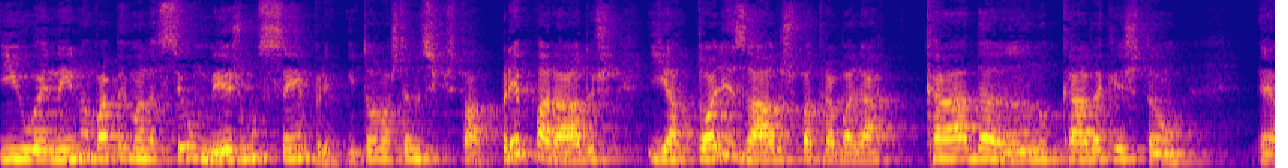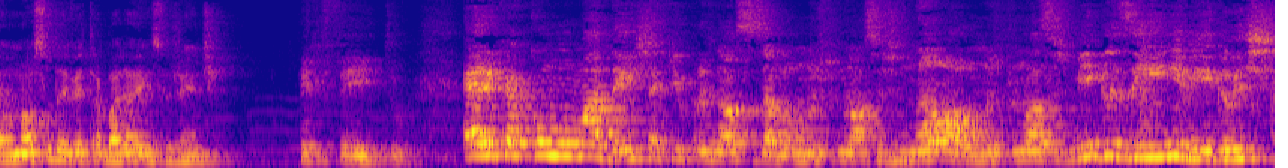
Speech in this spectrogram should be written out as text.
E o Enem não vai permanecer o mesmo sempre. Então nós temos que estar preparados e atualizados para trabalhar cada ano, cada questão. É o nosso dever trabalhar isso, gente. Perfeito. Érica, como uma deixa aqui para os nossos alunos, para os nossos não alunos, para os nossos migos e inimigos,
